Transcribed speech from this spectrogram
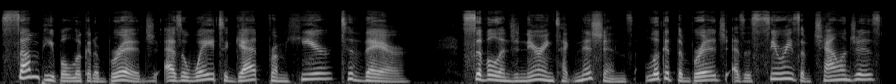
Some people look at a bridge as a way to get from here to there. Civil engineering technicians look at the bridge as a series of challenges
